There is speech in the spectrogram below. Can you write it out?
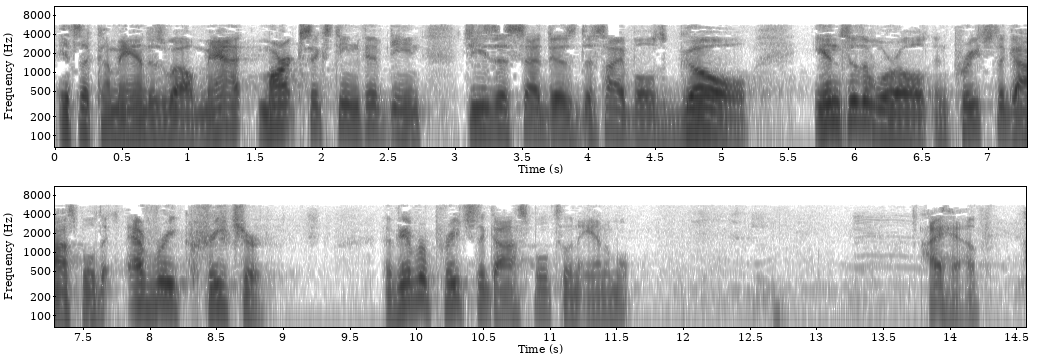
it's a command as well. Mark 16:15, Jesus said to his disciples, "Go into the world and preach the gospel to every creature." Have you ever preached the gospel to an animal? I have.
